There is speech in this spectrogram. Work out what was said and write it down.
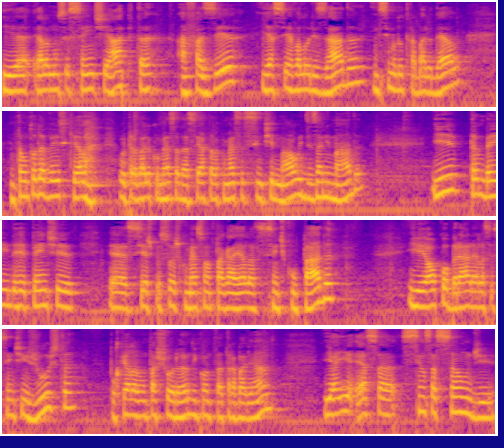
e é, ela não se sente apta a fazer e a ser valorizada em cima do trabalho dela. Então, toda vez que ela, o trabalho começa a dar certo, ela começa a se sentir mal e desanimada. E também, de repente, é, se as pessoas começam a pagar ela, se sente culpada. E ao cobrar, ela se sente injusta, porque ela não está chorando enquanto está trabalhando. E aí, essa sensação de,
